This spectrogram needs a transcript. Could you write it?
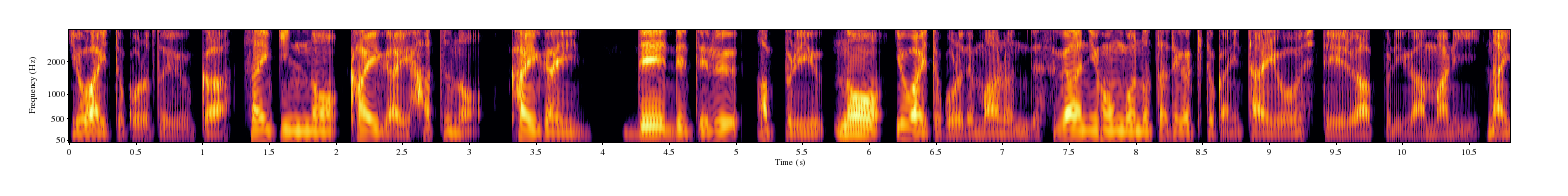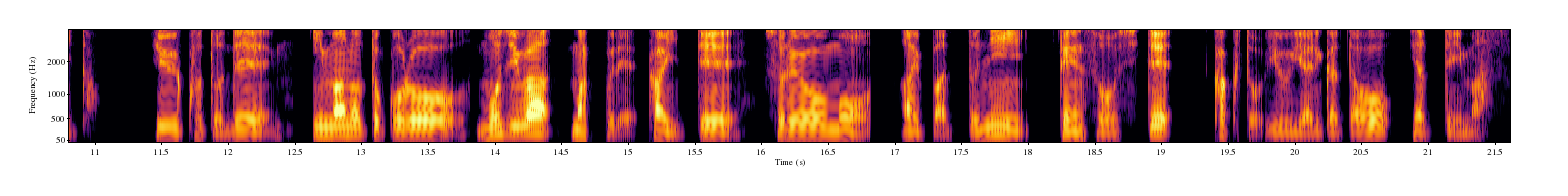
弱いところというか最近の海外初の海外で出てるアプリの弱いところでもあるんですが日本語の縦書きとかに対応しているアプリがあまりないと。いうことで今のところ文字は Mac で書いてそれをもう iPad に転送して書くというやり方をやっています。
